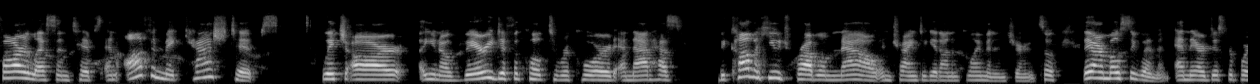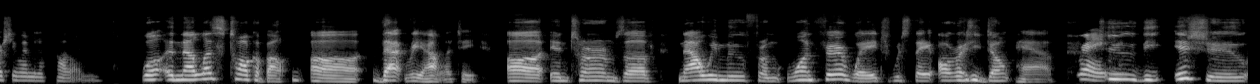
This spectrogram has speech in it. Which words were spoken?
far less in tips and often make cash tips, which are, you know, very difficult to record. And that has become a huge problem now in trying to get unemployment insurance. So they are mostly women and they are disproportionately women of color. Well, and now let's talk about uh, that reality uh, in terms of now we move from one fair wage, which they already don't have, right. to the issue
